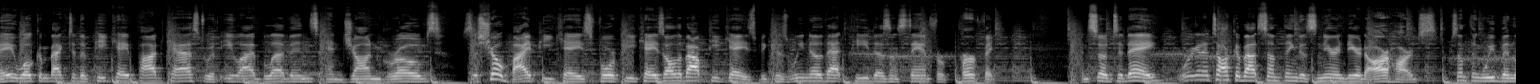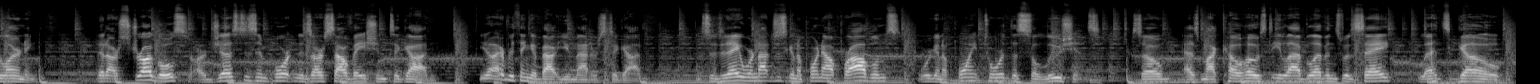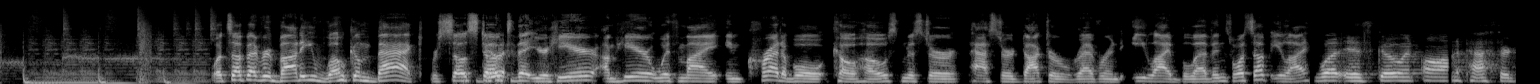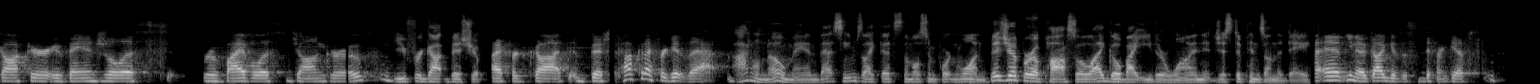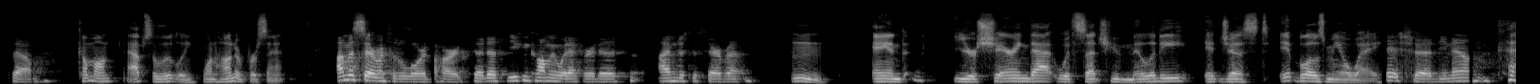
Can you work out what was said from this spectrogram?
Hey, welcome back to the PK podcast with Eli Blevins and John Groves. It's a show by PKs for PKs, all about PKs because we know that P doesn't stand for perfect. And so today, we're going to talk about something that's near and dear to our hearts, something we've been learning that our struggles are just as important as our salvation to God. You know, everything about you matters to God. And so today we're not just going to point out problems, we're going to point toward the solutions. So, as my co host Eli Blevins would say, let's go. What's up, everybody? Welcome back. We're so stoked that you're here. I'm here with my incredible co host, Mr. Pastor Dr. Reverend Eli Blevins. What's up, Eli? What is going on, Pastor Dr. Evangelist revivalist John Groves. You forgot Bishop. I forgot Bishop. How could I forget that? I don't know, man. That seems like that's the most important one. Bishop or apostle, I go by either one. It just depends on the day. And you know, God gives us different gifts. So come on, absolutely, one hundred percent. I'm a servant to the Lord at heart. So just you can call me whatever it is. I'm just a servant. Mm. And you're sharing that with such humility. It just it blows me away. It should, you know. So,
